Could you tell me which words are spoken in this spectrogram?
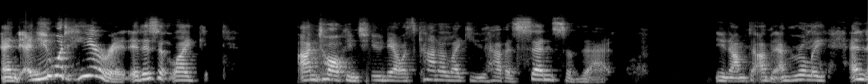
And and you would hear it. It isn't like I'm talking to you now. It's kind of like you have a sense of that. You know, I'm, I'm, I'm really, and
